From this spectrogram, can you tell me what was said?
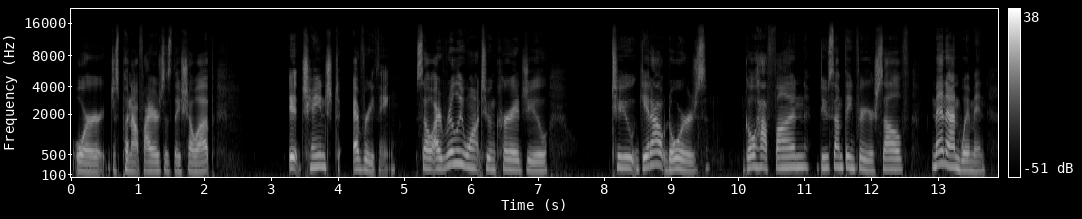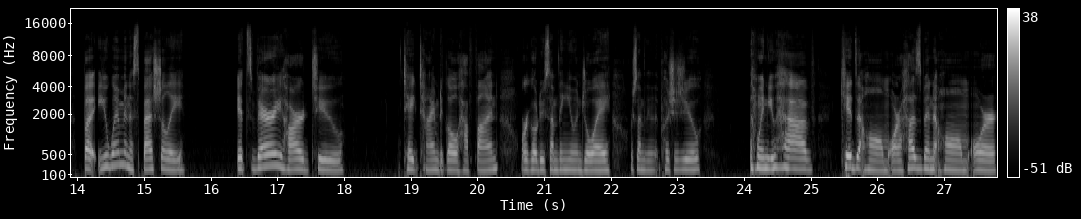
or just putting out fires as they show up. It changed everything. So I really want to encourage you to get outdoors, go have fun, do something for yourself, men and women, but you women especially, it's very hard to take time to go have fun or go do something you enjoy or something that pushes you when you have kids at home or a husband at home or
